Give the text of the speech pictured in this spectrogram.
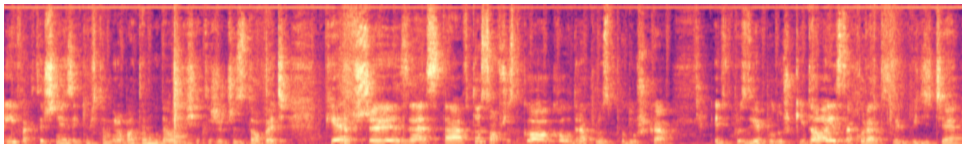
i faktycznie z jakimś tam rabatem udało mi się te rzeczy zdobyć. Pierwszy zestaw to są wszystko kołdra plus poduszka, y, plus dwie poduszki. To jest akurat, jak widzicie,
